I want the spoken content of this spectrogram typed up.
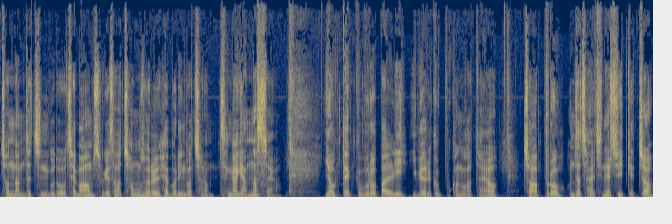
전 남자친구도 제 마음속에서 청소를 해버린 것처럼 생각이 안 났어요. 역대급으로 빨리 이별을 극복한 것 같아요. 저 앞으로 혼자 잘 지낼 수 있겠죠?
